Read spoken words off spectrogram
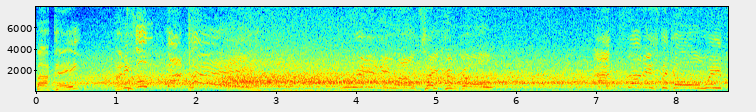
Mbappe, and he's oh, Mbappe! Really well taken goal. And that is the goal we've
